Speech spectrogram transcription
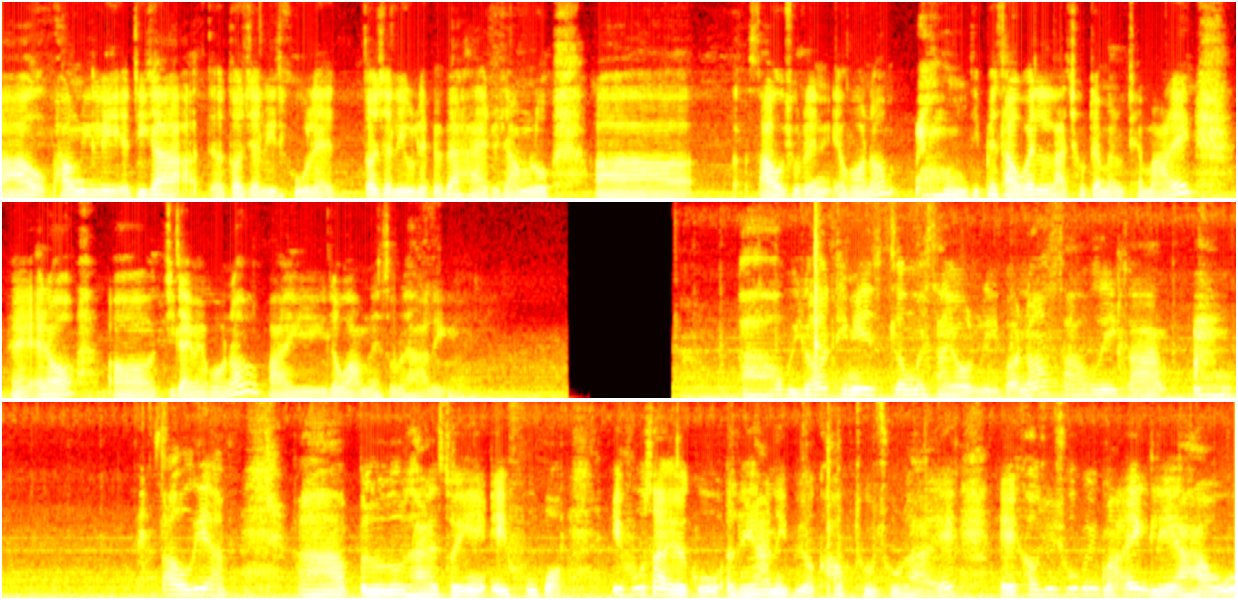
အာဖောင်းလေးလေးအဓိကတော့ချက်လေးတစ်ခုလည်းတော့ချက်လေးကိုလည်းပြပြထားတဲ့အတွက်ကြောင့်မလို့အာ စာအုပ်ချုပ်တဲ့နေပေါ့နော်ဒီဖေစာဝဲလာလာချုပ်တယ်မယ်လို့ထင်ပါတယ်အဲအဲ့တော့အာကြည့်လိုက်မယ်ပေါ့နော်ဘာကြီးလောက်ရမလဲဆိုတဲ့ဟာလေးအာဟုတ်ပြီတော့ဒီနေ့လုံးမဲ့စာရုပ်လေးပေါ့နော်စာအုပ်လေးကစာအုပ်လေးကအာဘယ်လိုလုပ်ထားလဲဆိုရင် A4 ပေါ့ A4 စာရွက်ကိုအလဲကနေပြီးတော့ခောက်ချိုးချိုးထားတယ်အဲခောက်ချိုးချိုးပြီးမှအဲ့အလဲကဟာကို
